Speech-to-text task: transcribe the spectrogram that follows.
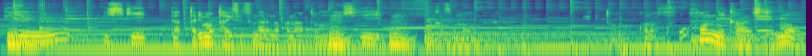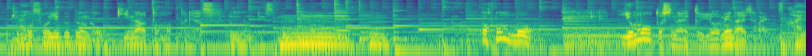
っていう意識だったりも大切になるのかなと思うし、うんなんかその、えっと、このほ本に関しても結構そういう部分が大きいなと思ったりはするんです。ね。うんうん。やっぱ本も、えー読もうとしないと読めないじゃないですか。はい。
